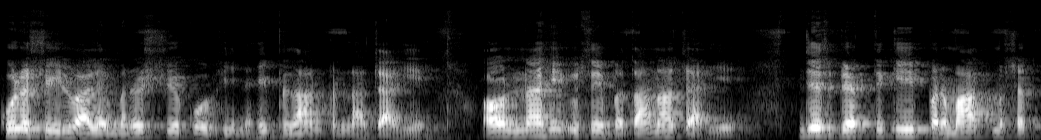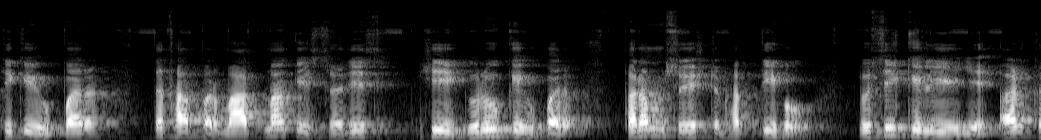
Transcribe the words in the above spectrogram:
कुलशील वाले मनुष्य को भी नहीं प्रदान करना चाहिए और न ही उसे बताना चाहिए। जिस व्यक्ति की परमात्मा शक्ति के ऊपर तथा परमात्मा के सदृश ही गुरु के ऊपर परम श्रेष्ठ भक्ति हो उसी के लिए ये अर्थ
